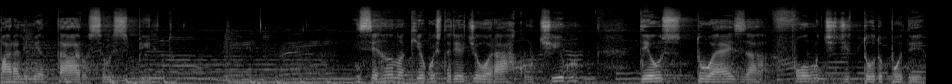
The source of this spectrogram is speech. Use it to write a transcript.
para alimentar o seu espírito. Encerrando aqui, eu gostaria de orar contigo. Deus, tu és a fonte de todo poder.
